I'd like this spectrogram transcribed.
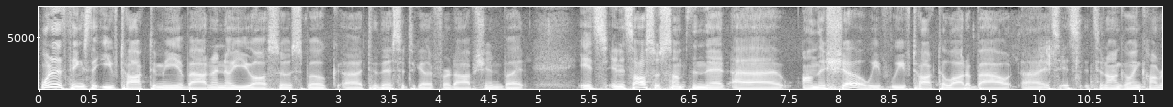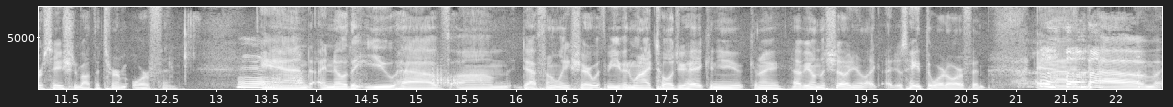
one of the things that you've talked to me about, and I know you also spoke uh, to this at Together for Adoption, but it's and it's also something that uh, on this show we've we've talked a lot about. Uh, it's it's it's an ongoing conversation about the term orphan. Mm. And I know that you have um, definitely shared with me, even when I told you, "Hey, can you can I have you on the show?" And you're like, "I just hate the word orphan," and um,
